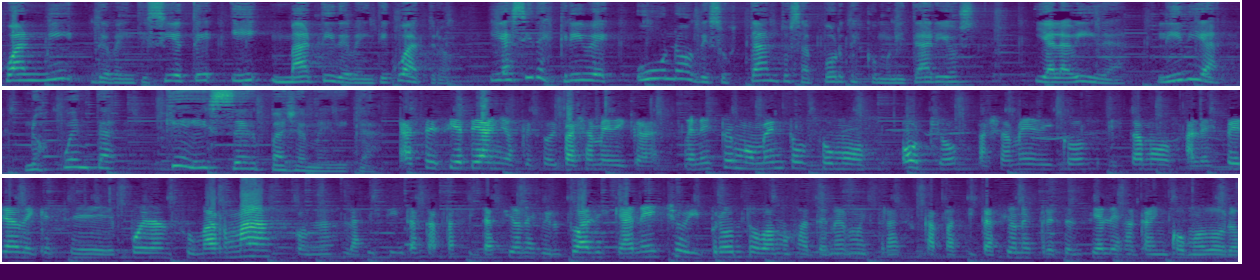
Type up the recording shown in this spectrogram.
Juanmi de 27 y Mati de 24 y así describe uno de sus tantos aportes comunitarios y a la vida. Lidia nos cuenta qué es ser payamédica. Hace siete años que soy payamédica. En este momento somos ocho payamédicos. Estamos a la espera de que se puedan sumar más con las distintas capacitaciones virtuales que han hecho y pronto vamos a tener nuestras capacitaciones presenciales acá en Comodoro.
